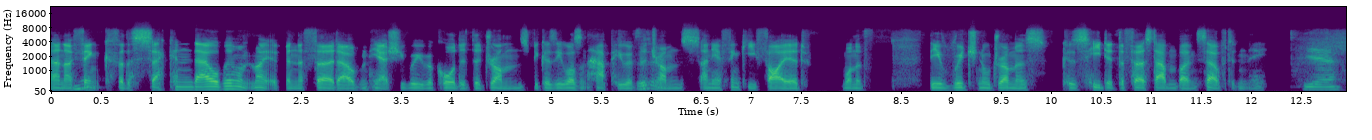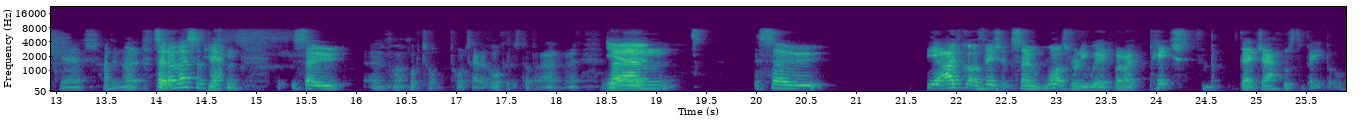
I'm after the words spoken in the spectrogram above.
And I Mhm. think for the second album, it might have been the third album, he actually re-recorded the drums because he wasn't happy with the Really? drums, and I think he fired one of the original drummers because he did the first album by himself, didn't he? Yeah, yes, I didn't know. That. So no, that's the yeah. thing. So uh, well, we'll talk Paul Taylor Hawkins stuff about that in a minute. Yeah. Um, So yeah, I've got a vision. So what's really weird when I pitched Dead Jackals to people,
